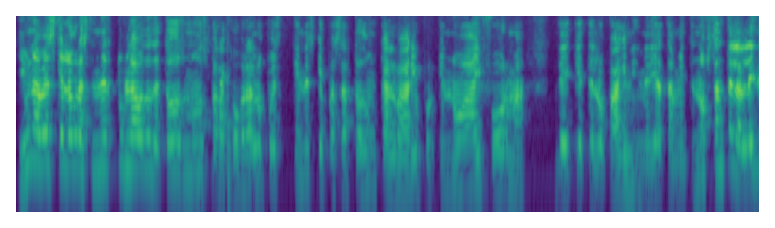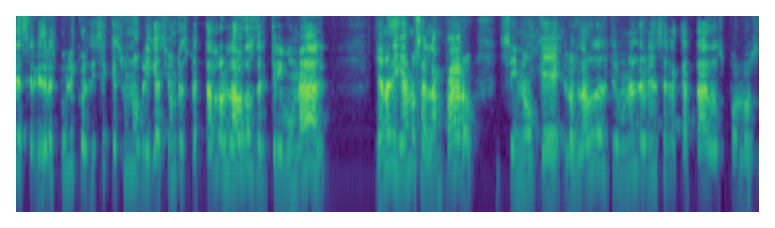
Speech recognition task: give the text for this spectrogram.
y una vez que logras tener tu laudo, de todos modos, para cobrarlo, pues tienes que pasar todo un calvario porque no hay forma de que te lo paguen inmediatamente. No obstante, la ley de servidores públicos dice que es una obligación respetar los laudos del tribunal. Ya no digamos al amparo, sino que los laudos del tribunal deberían ser acatados por las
